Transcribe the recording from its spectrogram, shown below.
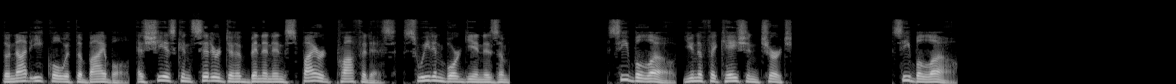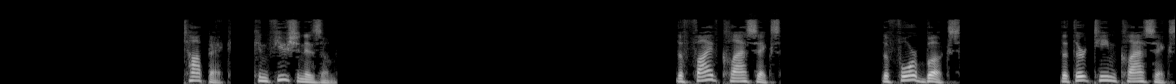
though not equal with the Bible, as she is considered to have been an inspired prophetess. Swedenborgianism. See below, Unification Church. See below. Topic. Confucianism. The Five Classics. The Four Books. The Thirteen Classics.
